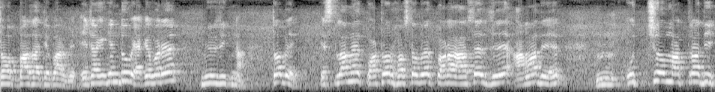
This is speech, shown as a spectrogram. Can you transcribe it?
দব বাজাইতে পারবে। এটাকে কিন্তু একেবারে মিউজিক না। তবে ইসলামে কঠোর হস্তক্ষেপ করা আছে যে আমাদের উচ্চ মাত্রাধিক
